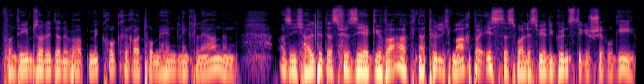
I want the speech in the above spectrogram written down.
von wem soll er dann überhaupt Mikrokeratom-Handling lernen? Also ich halte das für sehr gewagt. Natürlich machbar ist das, weil es wäre die günstige Chirurgie.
